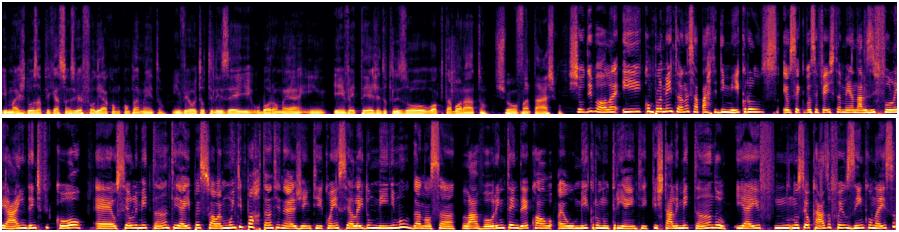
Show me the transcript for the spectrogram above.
e mais duas aplicações via foliar como complemento. Em V8 eu utilizei o Boromé e em VT a gente utilizou o Octaborato. Show, fantástico. Show de bola. E complementando essa parte de micros, eu sei que você fez também análise foliar e identificou é, o seu limitante. E aí, pessoal, é muito importante né, a gente conhecer a lei do mínimo da nossa lavoura, entender qual é o micronutriente que está limitando. E aí, no seu caso, foi o zinco, não é isso?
